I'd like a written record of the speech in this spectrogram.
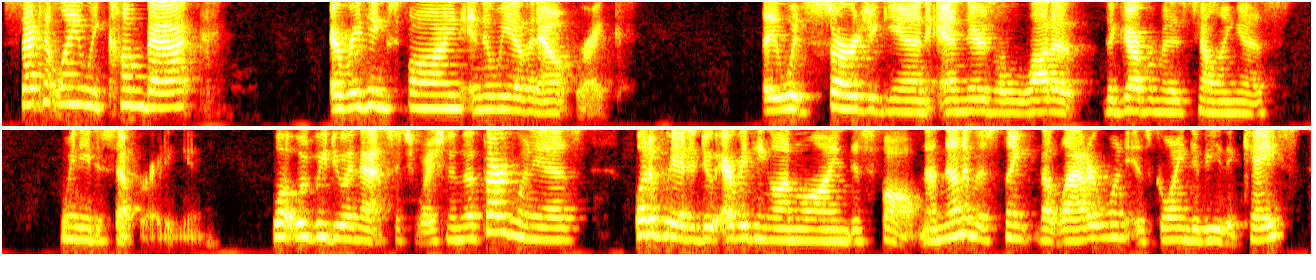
Secondly, we come back, everything's fine, and then we have an outbreak. It would surge again, and there's a lot of the government is telling us we need to separate again. What would we do in that situation? And the third one is what if we had to do everything online this fall? Now, none of us think the latter one is going to be the case,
